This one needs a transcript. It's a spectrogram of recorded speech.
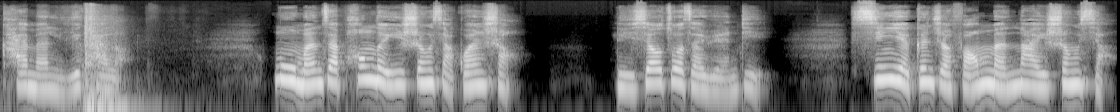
开门离开了。木门在砰的一声下关上，李潇坐在原地，心也跟着房门那一声响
